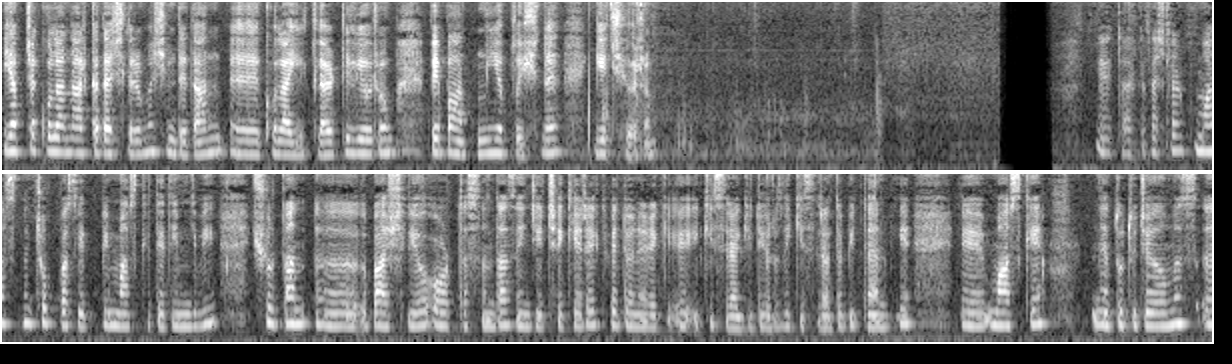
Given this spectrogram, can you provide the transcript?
Yapacak olan arkadaşlarıma şimdiden e, kolaylıklar diliyorum ve bantının yapılışını geçiyorum. Evet arkadaşlar bu maske çok basit bir maske dediğim gibi şuradan e, başlıyor ortasında zincir çekerek ve dönerek e, iki sıra gidiyoruz iki sırada biten bir e, maske e, tutacağımız e,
